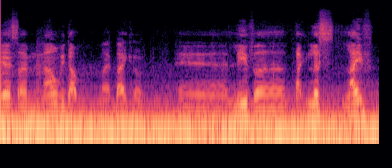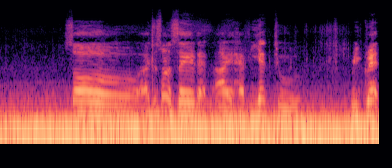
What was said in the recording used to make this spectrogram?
yes I'm now without my bike and uh, live a bikeless life. So I just want to say that I have yet to regret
